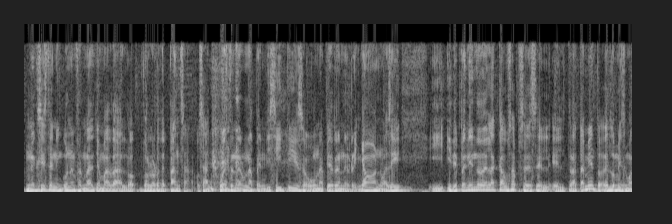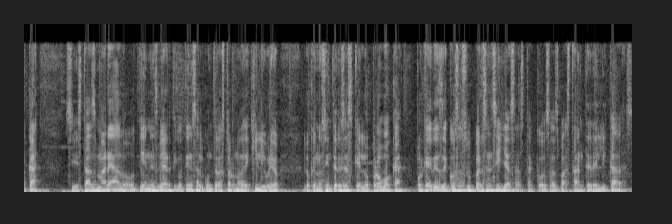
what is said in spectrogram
No existe ninguna enfermedad llamada lo- dolor de panza. O sea, puedes tener una apendicitis o una piedra en el riñón o así. Y, y dependiendo de la causa, pues es el, el tratamiento. Es lo mismo acá. Si estás mareado o tienes vértigo, tienes algún trastorno de equilibrio, lo que nos interesa es qué lo provoca, porque hay desde cosas súper sencillas hasta cosas bastante delicadas.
